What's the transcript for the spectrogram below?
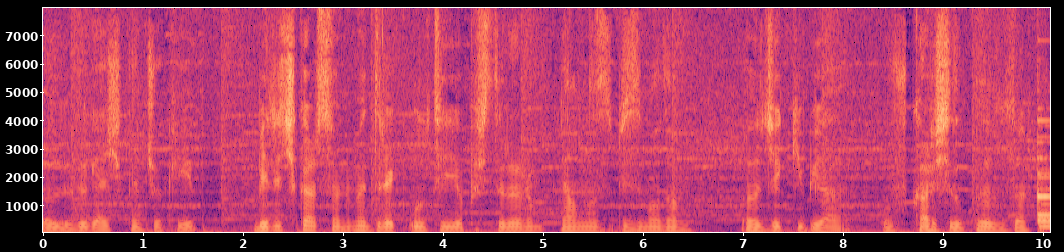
öldürdü. Gerçekten çok iyi. Biri çıkarsa önüme direkt ultiyi yapıştırıyorum yalnız bizim adam ölecek gibi ya. Uf karşılıklı öldüler.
